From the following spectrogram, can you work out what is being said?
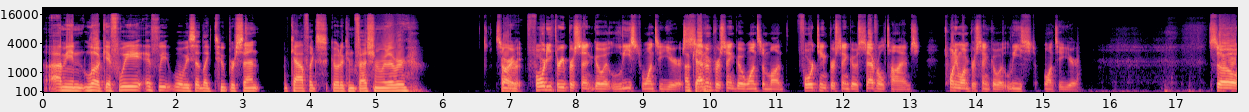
I mean, look, if we if we well we said like 2% of Catholics go to confession or whatever. Sorry, forty-three percent go at least once a year. Okay. Seven percent go once a month. Fourteen percent go several times. Twenty-one percent go at least once a year. So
